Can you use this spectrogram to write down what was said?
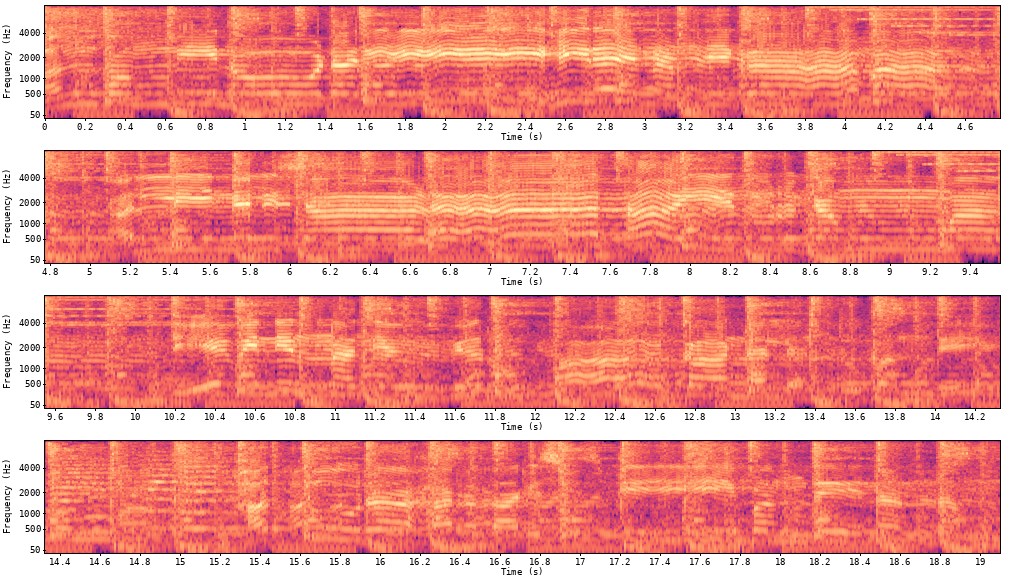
ಬಂದೊಮ್ಮಿ ನೋಡರಿ ಹಿರೇನಂದಿ ಗ್ರಾಮ. ಅಲ್ಲಿ ನೆಲಿಸಾಳ ತಾಯಿ ದುರ್ಗಮ್ಮ. ದೇವಿ ನಿನ್ನ ದಿವ್ಯ ರೂಪ ಕಾಣಲೆಂದು ಬಂದೇವಮ್ಮ. ಹತ್ತೂರ ಹರದಾರಿ ಸುತ್ತಿ ಬಂದೆ ನನ್ನಮ್ಮ.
